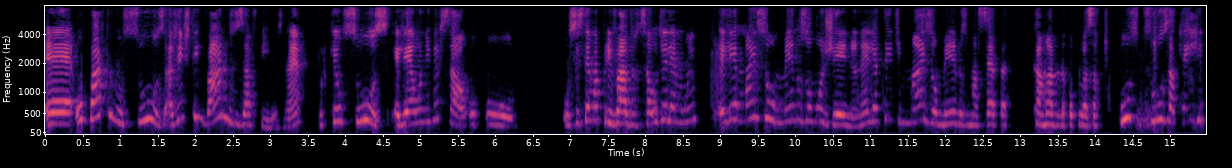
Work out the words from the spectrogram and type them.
É, o parto no SUS, a gente tem vários desafios, né? Porque o SUS, ele é universal. O, o, o sistema privado de saúde, ele é muito, ele é mais ou menos homogêneo, né? Ele atende mais ou menos uma certa camada da população. O SUS atende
